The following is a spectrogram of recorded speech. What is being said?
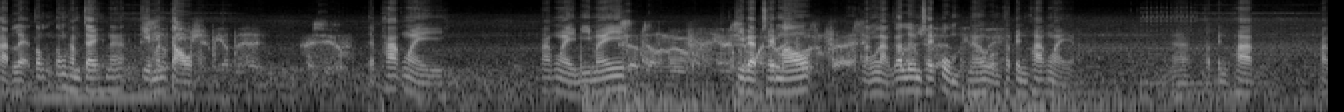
ขัดๆแหละต้องต้องทำใจนะ เกมมันเก่า แต่ภาคใหม่ ภาคใหม่มีไหมที่แบบใช้เมาส์หลังๆ ก็เริ่มใช้ปุ่มนะครับผมถ้าเป็นภาคใหม่อะนะถ้าเป็นภาคภาค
